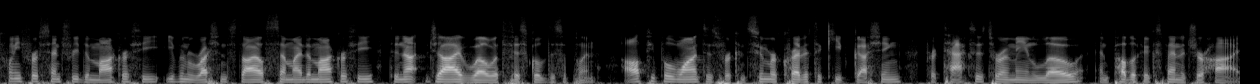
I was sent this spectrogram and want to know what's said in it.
21st century democracy, even Russian style semi democracy, do not jive well with fiscal discipline. All people want is for consumer credit to keep gushing, for taxes to remain low, and public expenditure high.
